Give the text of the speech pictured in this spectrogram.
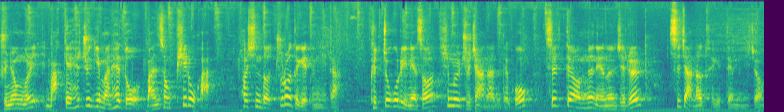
균형을 맞게 해주기만 해도 만성 피로가 훨씬 더 줄어들게 됩니다. 그쪽으로 인해서 힘을 주지 않아도 되고 쓸데없는 에너지를 쓰지 않아도 되기 때문이죠.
